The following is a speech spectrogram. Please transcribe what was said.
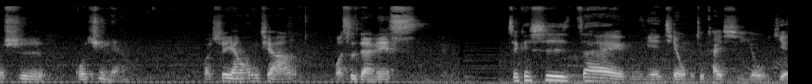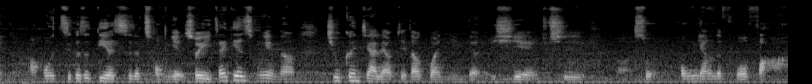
我是郭俊良，我是杨红强，我是 Dennis。这个是在五年前我们就开始有演了，然后这个是第二次的重演，所以在第二次重演呢，就更加了解到观音的一些就是呃所弘扬的佛法，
